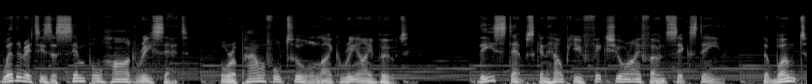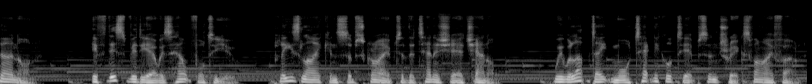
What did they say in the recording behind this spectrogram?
Whether it is a simple hard reset or a powerful tool like ReiBoot, these steps can help you fix your iPhone 16 that won't turn on. If this video is helpful to you, please like and subscribe to the Tenorshare channel. We will update more technical tips and tricks for iPhone.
